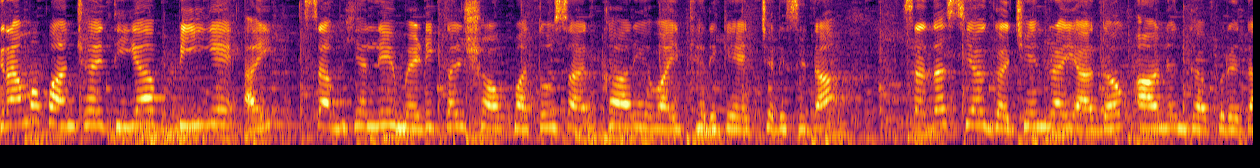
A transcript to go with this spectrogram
ಗ್ರಾಮ ಪಂಚಾಯಿತಿಯ ಪಿಎಐ ಸಭೆಯಲ್ಲಿ ಮೆಡಿಕಲ್ ಶಾಪ್ ಮತ್ತು ಸರ್ಕಾರಿ ವೈದ್ಯರಿಗೆ ಎಚ್ಚರಿಸಿದ ಸದಸ್ಯ ಗಜೇಂದ್ರ ಯಾದವ್, ಆನಂದಪುರದ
